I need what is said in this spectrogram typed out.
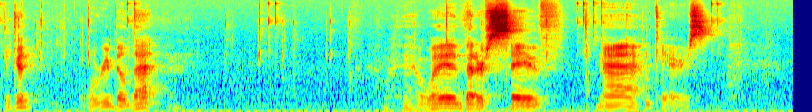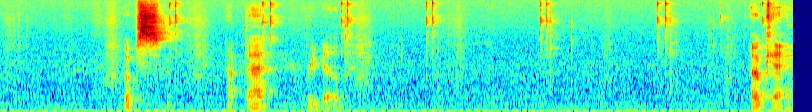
Okay, good. We'll rebuild that. We better save... Nah, who cares? Whoops. Not that. Rebuild. Okay.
